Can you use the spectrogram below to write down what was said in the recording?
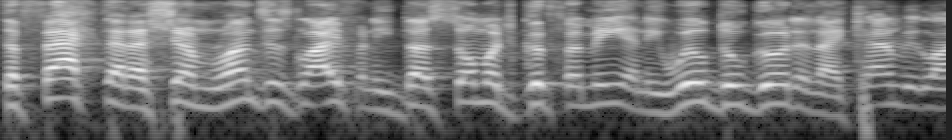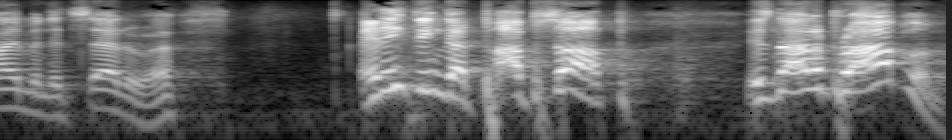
the fact that Hashem runs his life and he does so much good for me and he will do good and I can rely on him, etc. Anything that pops up is not a problem.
